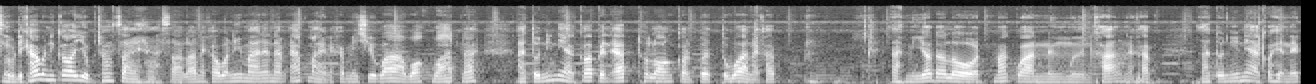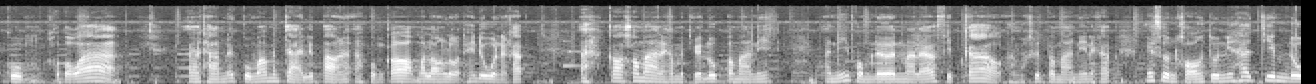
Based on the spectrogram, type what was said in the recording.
สวัสดีครับ วันนี้ก็อยู่ช่องสายหาสาระนะครับ วันนี้มาแนะนำแอปใหม่นะครับ มีชื่อว่า Walk w a t นะอะตัวนี้เนี่ยก็เป็นแอปทดลองก่อนเปิดตัวนะครับอะมียอดดาวน์โหลดมากกว่า 10,000 ครั้งนะครับอะตัวนี้เนี่ยก็เห็นในกลุ่ม เขาบอกว่าอะถามในกลุ่มว่ามันจ่ายหรือเปล่านะอะผมก็มาลองโหลดให้ดูนะครับอะก็เข้ามานะครับมาเจอรูปประมาณนี้ อันนี้ผมเดินมาแล้ว 19อะมาขึ้นประมาณนี้นะครับ ในส่วนของตัวนี้ถ้าจิ้มดู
